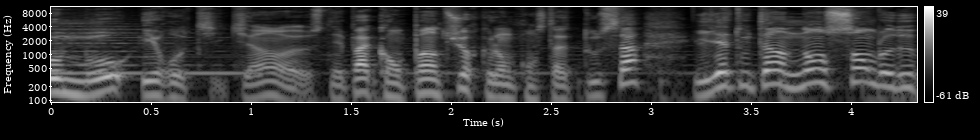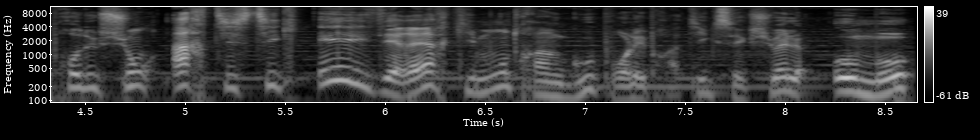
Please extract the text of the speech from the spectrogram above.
homo-érotique. hein. Euh, Ce n'est pas qu'en peinture que l'on constate tout ça, il y a tout un ensemble de productions artistiques et littéraires qui montrent un goût pour les pratiques sexuelles homo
